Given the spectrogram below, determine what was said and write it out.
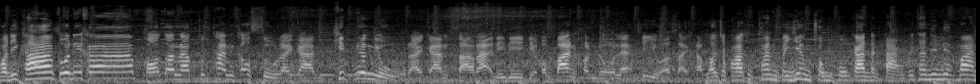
สวัสดีครับ สวัสดีครับ ขอต้อนรับทุกท่านเข้าสู่รายการคิดเรื่องอยู่รายการสาระดีๆ เกี่ยวกับบ้านคอนโด และที่อยู่อาศัยครับ เราจะพาทุกท่านไปเยี่ยมชมโครงการต่างๆเพื่อท่านได้เลือกบ้าน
